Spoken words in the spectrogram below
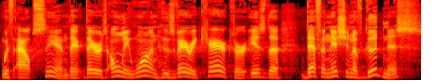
without sin. There, there is only one whose very character is the definition of goodness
